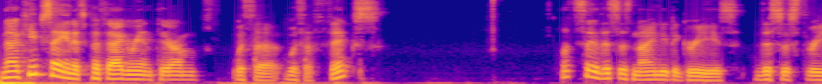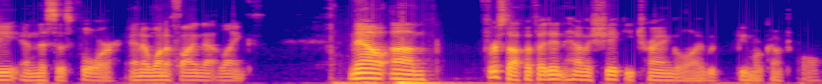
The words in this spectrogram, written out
Now I keep saying it's Pythagorean theorem with a with a fix. Let's say this is 90 degrees, this is 3, and this is 4, and I want to find that length. Now, um, first off, if I didn't have a shaky triangle, I would be more comfortable.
